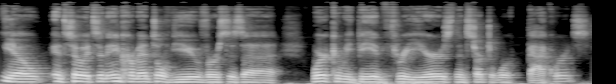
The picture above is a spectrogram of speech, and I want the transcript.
you know, and so it's an incremental view versus a where could we be in three years, then start to work backwards.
